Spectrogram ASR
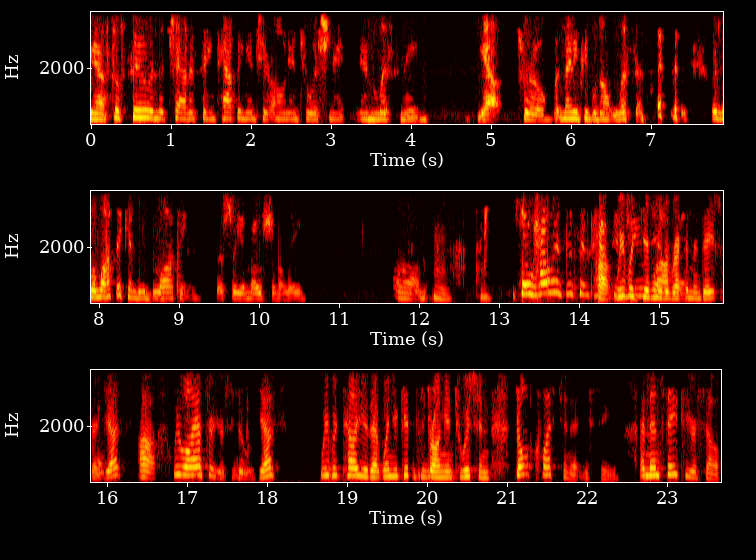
Yeah, so Sue in the chat is saying tapping into your own intuition and listening. Yeah, true. But many people don't listen. There's a lot that can be blocking, especially emotionally. Um, hmm. So how has this impacted uh, We would you, give you the Robin? recommendation. Yes, uh, we will answer your Sue. Yes, we would tell you that when you get the strong intuition, don't question it. You see, and then say to yourself,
